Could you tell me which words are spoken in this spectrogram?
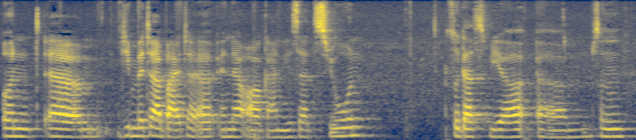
Und ähm, die Mitarbeiter in der Organisation sodass wir ähm, so ein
